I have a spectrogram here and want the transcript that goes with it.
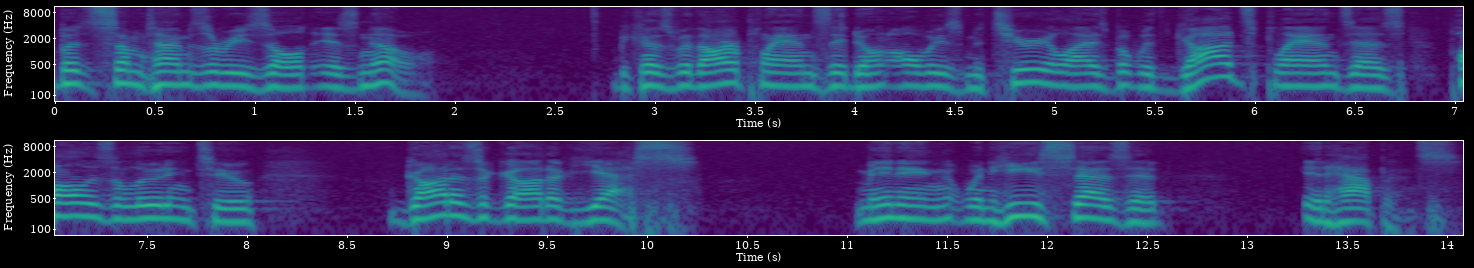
but sometimes the result is no. Because with our plans, they don't always materialize. But with God's plans, as Paul is alluding to, God is a God of yes, meaning when He says it, it happens.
